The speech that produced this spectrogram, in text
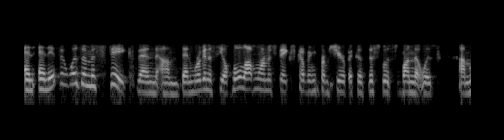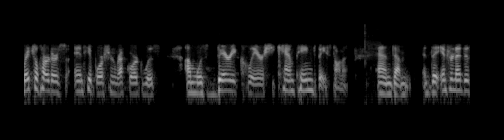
and and if it was a mistake, then um, then we're going to see a whole lot more mistakes coming from Scheer because this was one that was um, Rachel Harder's anti-abortion record was um, was very clear. She campaigned based on it, and um, the internet is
